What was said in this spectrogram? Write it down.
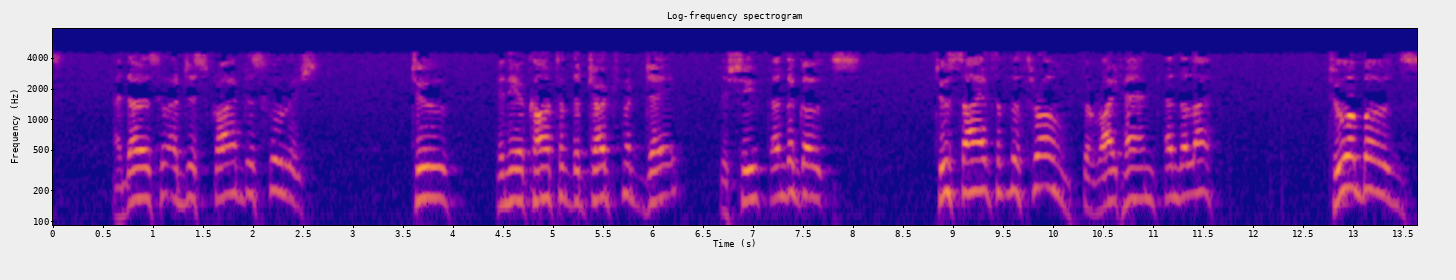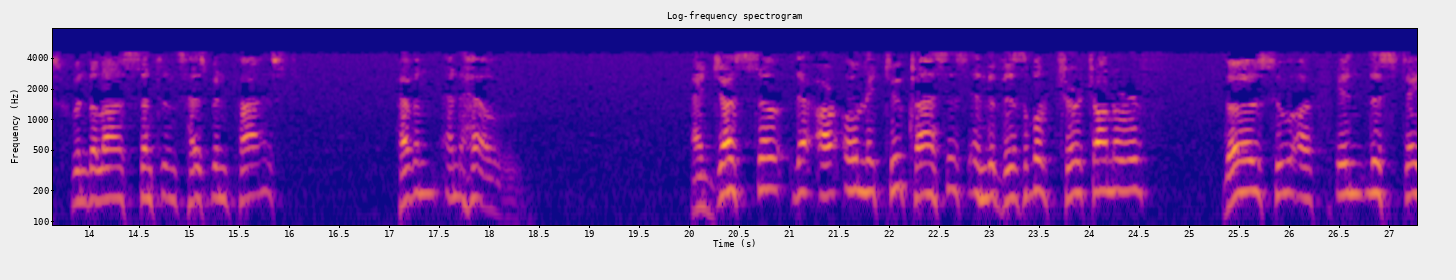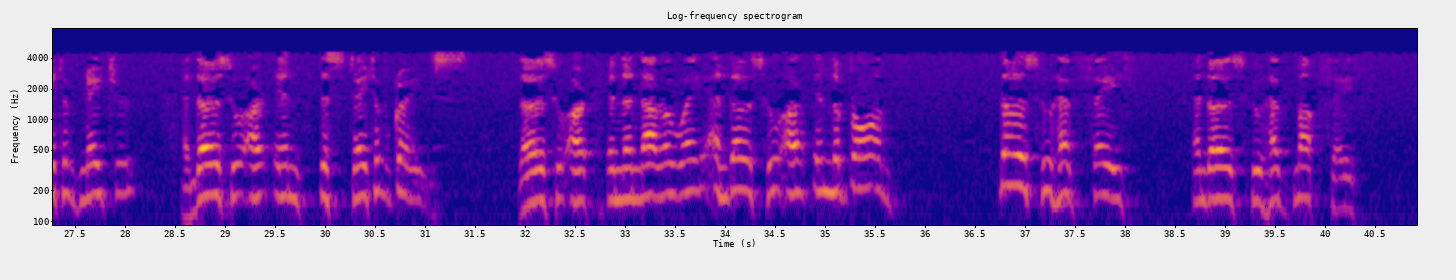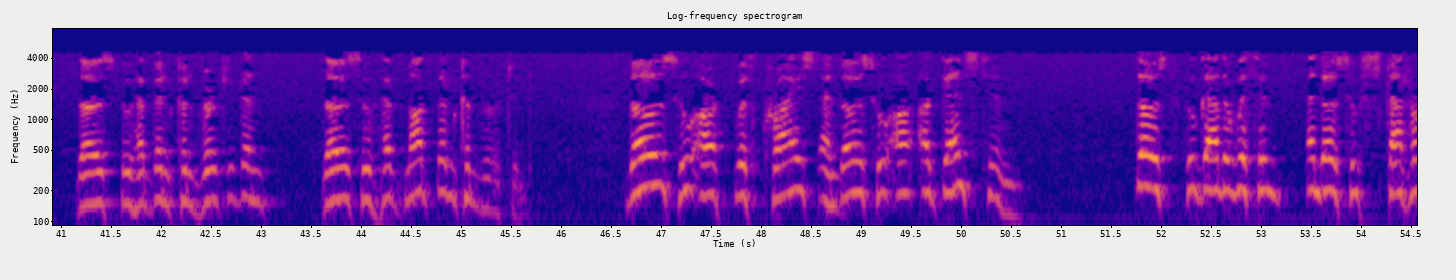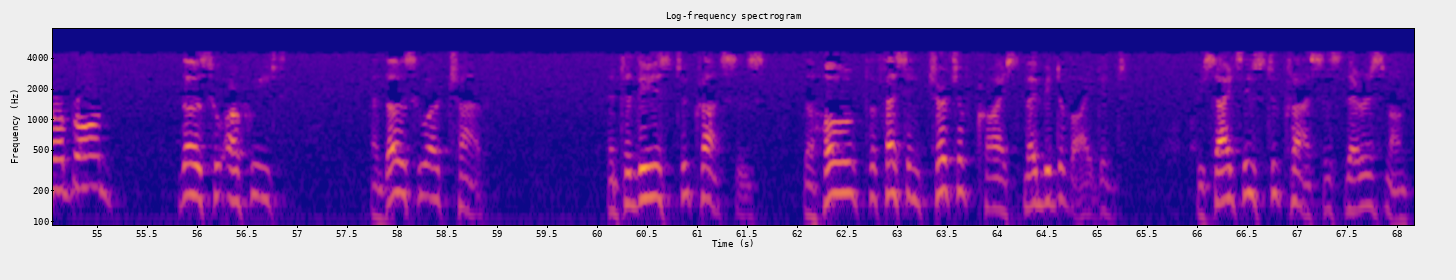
and those who are described as foolish. Two in the account of the judgment day the sheep and the goats, two sides of the throne, the right hand and the left, two abodes when the last sentence has been passed, heaven and hell. And just so there are only two classes in the visible church on earth, those who are in the state of nature and those who are in the state of grace, those who are in the narrow way and those who are in the broad those who have faith and those who have not faith, those who have been converted and those who have not been converted, those who are with Christ and those who are against him, those who gather with him and those who scatter abroad, those who are wheat and those who are chaff. Into these two classes the whole professing church of Christ may be divided. Besides these two classes, there is none.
